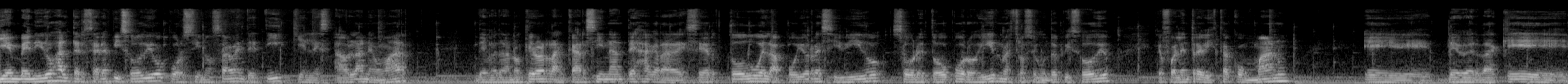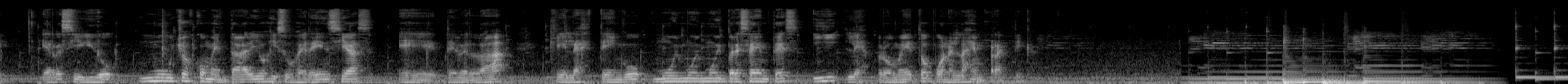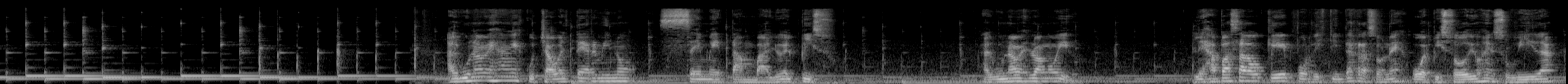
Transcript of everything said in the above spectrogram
Bienvenidos al tercer episodio, por si no saben de ti, quien les habla Neomar. De verdad no quiero arrancar sin antes agradecer todo el apoyo recibido, sobre todo por oír nuestro segundo episodio, que fue la entrevista con Manu. Eh, de verdad que he recibido muchos comentarios y sugerencias, eh, de verdad que las tengo muy muy muy presentes y les prometo ponerlas en práctica. ¿Alguna vez han escuchado el término se me tambaleó el piso? ¿Alguna vez lo han oído? ¿Les ha pasado que por distintas razones o episodios en su vida,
